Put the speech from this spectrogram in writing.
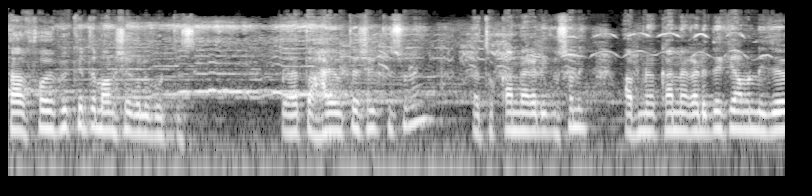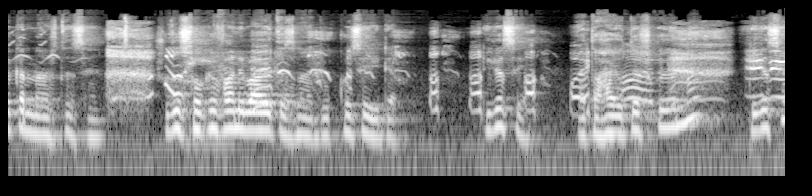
তার পরিপ্রেক্ষিতে মানুষ এগুলো করতেছে। এত হাই হতাশে কিছু নেই, এত কান্নাকাটি কিছু নেই। আপনার কান্নাকাটি দেখে আমার নিজের কান্না আসতেছে। শুধু চোখে ফানি বাড়াইতেছে না, দুঃখ হচ্ছে এইটা। ঠিক আছে? এত হাই হতাশ করেন না ঠিক আছে?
